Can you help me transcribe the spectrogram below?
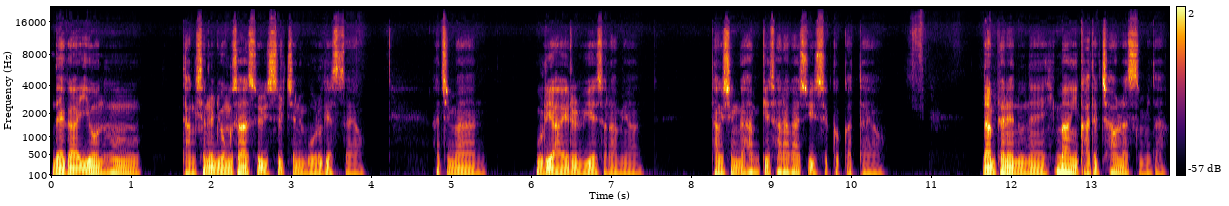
내가 이혼 후 당신을 용서할 수 있을지는 모르겠어요. 하지만 우리 아이를 위해서라면 당신과 함께 살아갈 수 있을 것 같아요. 남편의 눈에 희망이 가득 차올랐습니다.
